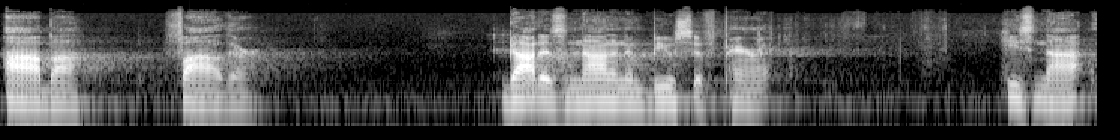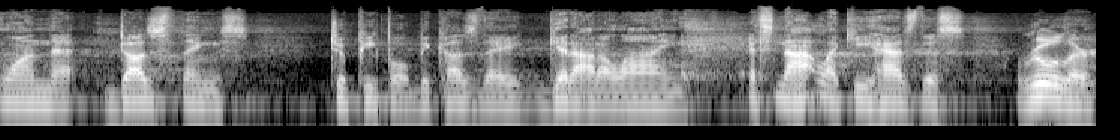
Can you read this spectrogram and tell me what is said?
Abba, Father. God is not an abusive parent. He's not one that does things to people because they get out of line. It's not like he has this ruler.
